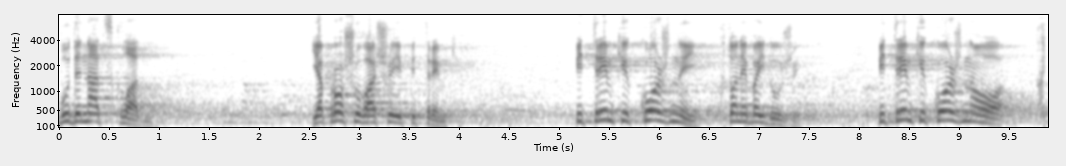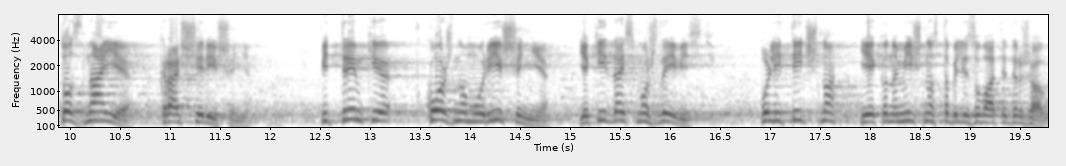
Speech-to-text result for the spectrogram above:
буде надскладно. Я прошу вашої підтримки. Підтримки кожний, хто не байдужий. Підтримки кожного, хто знає краще рішення. Підтримки в кожному рішенні, яке дасть можливість політично і економічно стабілізувати державу.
